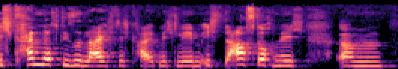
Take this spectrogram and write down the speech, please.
ich kann doch diese Leichtigkeit nicht leben, ich darf doch nicht, ähm,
